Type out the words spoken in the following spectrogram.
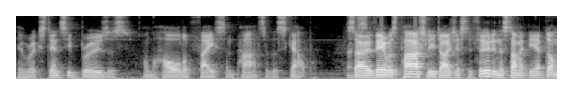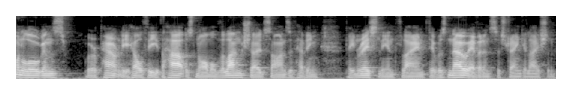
There were extensive bruises on the whole of face and parts of the scalp. so there was partially digested food in the stomach. The abdominal organs were apparently healthy. The heart was normal. The lungs showed signs of having been recently inflamed. There was no evidence of strangulation.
